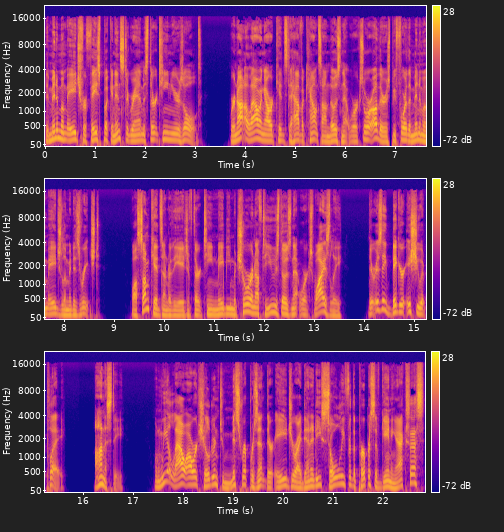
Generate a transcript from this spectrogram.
The minimum age for Facebook and Instagram is 13 years old. We're not allowing our kids to have accounts on those networks or others before the minimum age limit is reached. While some kids under the age of 13 may be mature enough to use those networks wisely, there is a bigger issue at play honesty. When we allow our children to misrepresent their age or identity solely for the purpose of gaining access,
